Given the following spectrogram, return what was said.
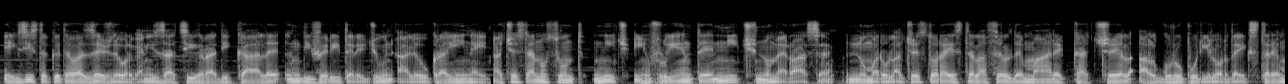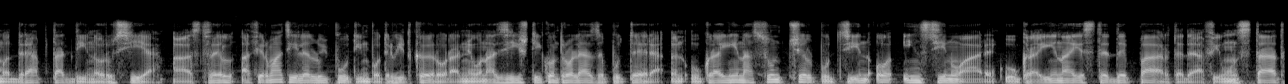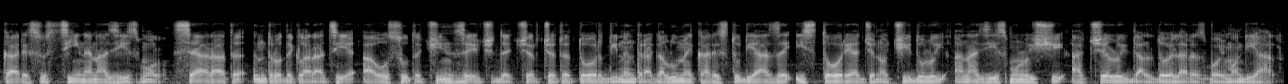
există câteva zeci de organizații radicale în diferite regiuni ale Ucrainei. Acestea nu sunt nici influente, nici numeroase. Numărul acestora este la fel de mare ca cel al grupurilor de extremă dreapta din Rusia. Astfel, afirmațiile lui Putin potrivit cărora neonaziștii controlează puterea în Ucraina sunt cel puțin o insinuare. Ucraina este departe de a fi un stat care susține nazismul. Se arată într-o declarație a 150 de cercetători din întreaga lume care studiază istoria genocidului, a nazismului și a celui de-al doilea război mondial.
